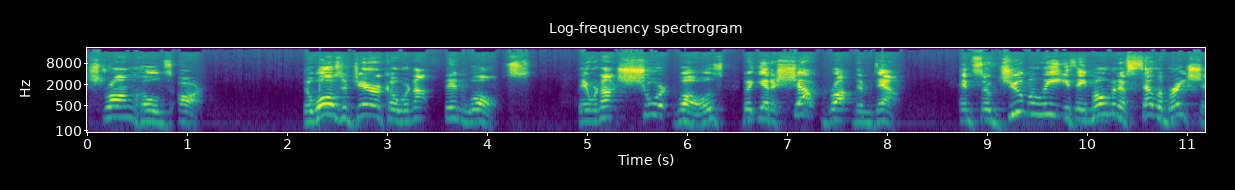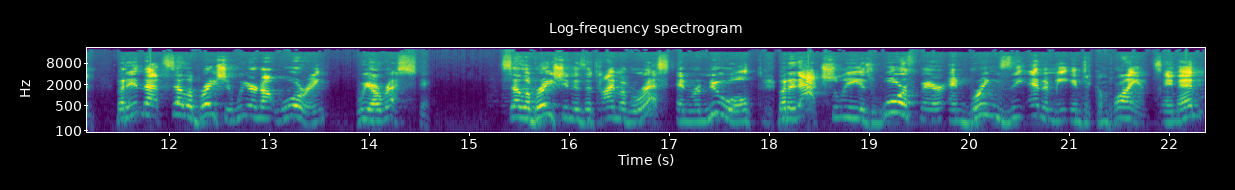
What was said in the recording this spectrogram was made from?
strongholds are. The walls of Jericho were not thin walls. They were not short walls, but yet a shout brought them down. And so Jubilee is a moment of celebration. But in that celebration, we are not warring, we are resting. Celebration is a time of rest and renewal, but it actually is warfare and brings the enemy into compliance. Amen?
